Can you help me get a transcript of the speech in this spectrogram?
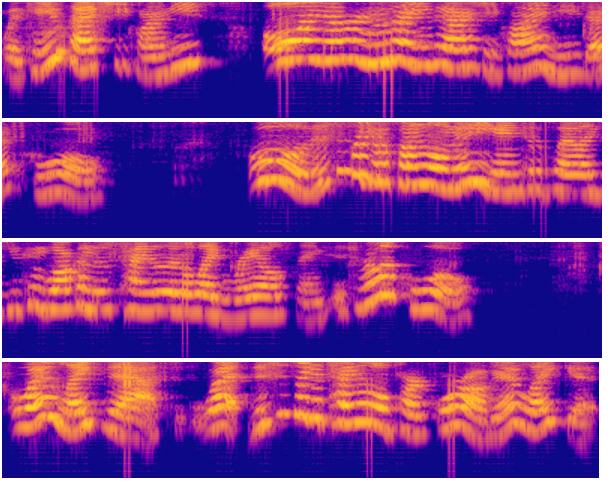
wait, can you actually climb these? Oh, I never knew that you could actually climb these. That's cool. Oh, this is like a fun little mini game to play. Like you can walk on those tiny little like rail things. It's really cool. Oh, I like that. What? This is like a tiny little parkour object. I like it.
